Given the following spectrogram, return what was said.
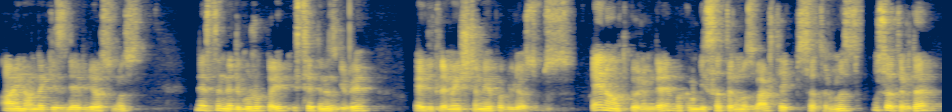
aynı anda gizleyebiliyorsunuz. Nesneleri gruplayıp istediğiniz gibi editleme işlemi yapabiliyorsunuz. En alt bölümde bakın bir satırımız var, tek bir satırımız. Bu satırda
